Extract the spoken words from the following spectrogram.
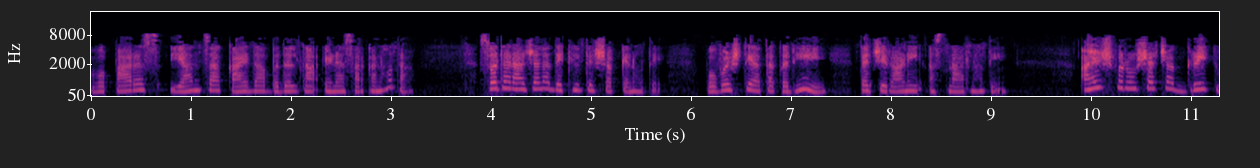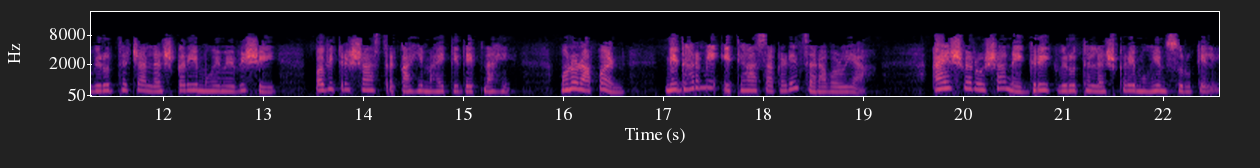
व पारस यांचा कायदा बदलता येण्यासारखा नव्हता. स्वतः राजाला देखील ते शक्य नव्हते व वष्टी आता कधीही त्याची राणी असणार नव्हती. अहेश्वरोषाच्या ग्रीक विरुद्धच्या लष्करी मोहिमेविषयी पवित्र शास्त्र काही माहिती देत नाही. म्हणून आपण निधर्मी इतिहासाकडे जरा वळूया. अहेश्वरोषाने ग्रीक विरुद्ध लष्करी मोहीम सुरू केली.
